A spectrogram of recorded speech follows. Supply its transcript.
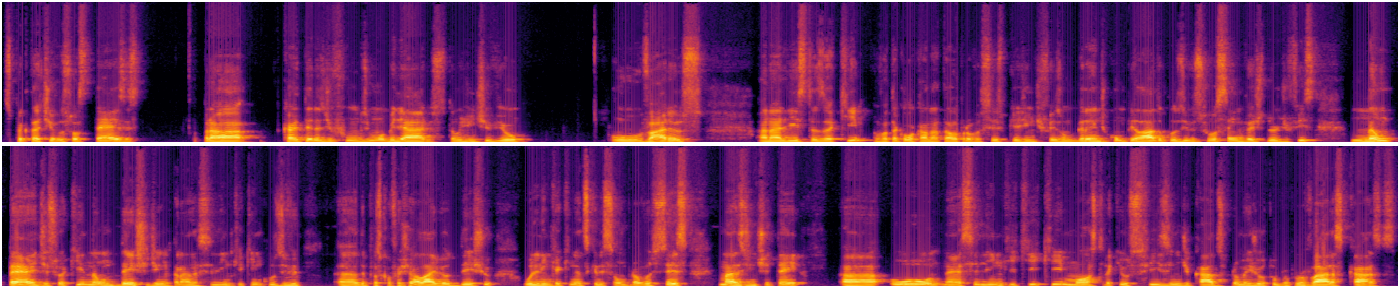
expectativas, suas teses para carteiras de fundos imobiliários. Então a gente viu o, vários analistas aqui. Eu vou até colocar na tela para vocês, porque a gente fez um grande compilado. Inclusive, se você é investidor de FIIs, não perde isso aqui, não deixe de entrar nesse link aqui. Inclusive, uh, depois que eu fechar a live, eu deixo o link aqui na descrição para vocês. Mas a gente tem uh, o, né, esse link aqui que mostra aqui os FIIs indicados para o mês de outubro por várias casas.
